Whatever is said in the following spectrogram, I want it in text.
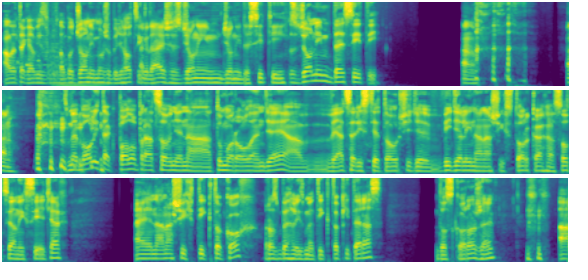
ale tak aby, lebo Johnny môže byť hoci. Tak daj, že s Johnnym, Johnny the City. S Johnnym the City. Áno. Áno. Sme boli tak polopracovne na Tomorrowlande a viacerí ste to určite videli na našich storkách a sociálnych sieťach aj na našich TikTokoch. Rozbehli sme TikToky teraz, doskoro, že? A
